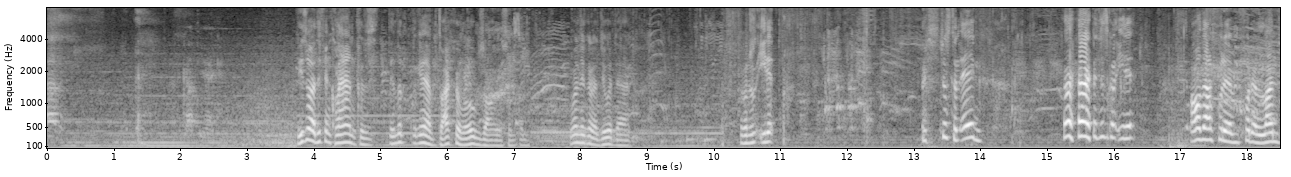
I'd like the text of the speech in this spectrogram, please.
I got the egg. These are a different clan because they look like they have darker robes on or something. What are they gonna do with that? They're gonna just eat it. It's just an egg. They're just gonna eat it. All that for their for their lunch.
